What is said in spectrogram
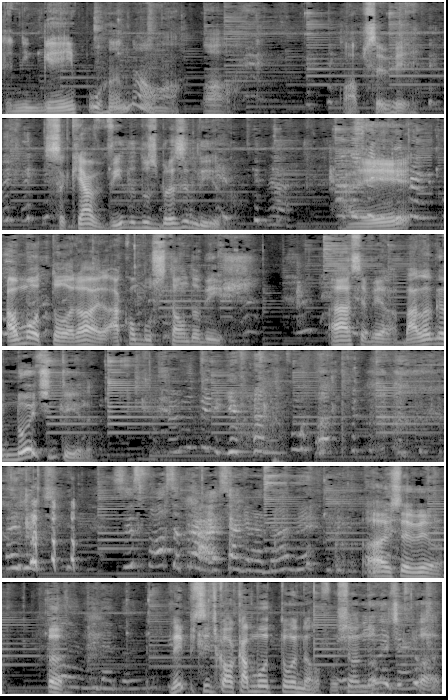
Tem ninguém empurrando não, ó. Ó, ó pra você ver. Isso aqui é a vida dos brasileiros. Aí, olha o motor, olha a combustão do bicho. Ah, você vê, ó, balanga a noite inteira. Se esforça pra se agradar, né? Aí você vê, ó. Ah, Nem precisa de colocar motor não, funciona a noite toda.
